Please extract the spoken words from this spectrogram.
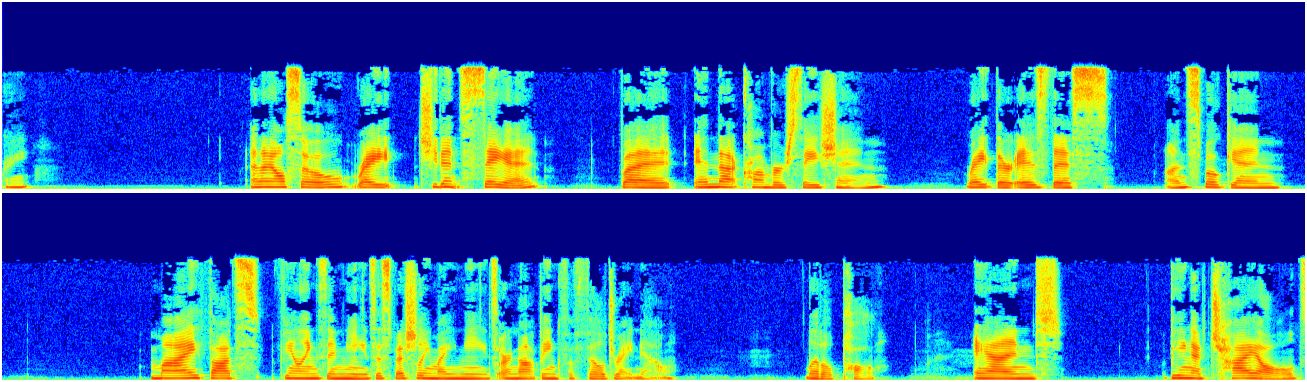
Right. And I also, right, she didn't say it, but in that conversation, right, there is this unspoken, my thoughts, feelings, and needs, especially my needs, are not being fulfilled right now. Little Paul. And being a child,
